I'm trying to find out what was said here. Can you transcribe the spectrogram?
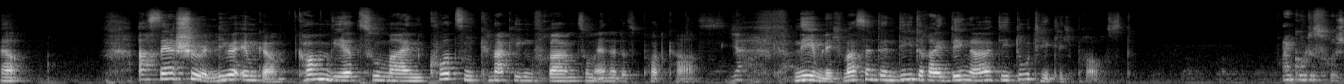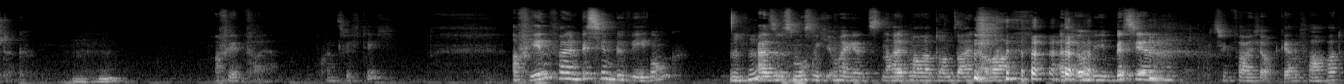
Ja. Ach, sehr schön. Liebe Imke, kommen wir zu meinen kurzen, knackigen Fragen zum Ende des Podcasts. Ja, gerne. Nämlich, was sind denn die drei Dinge, die du täglich brauchst? Ein gutes Frühstück. Mhm. Auf jeden Fall. Ganz wichtig. Auf jeden Fall ein bisschen Bewegung. Mhm. Also das muss nicht immer jetzt ein Halbmarathon sein, aber also irgendwie ein bisschen, deswegen fahre ich auch gerne Fahrrad,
